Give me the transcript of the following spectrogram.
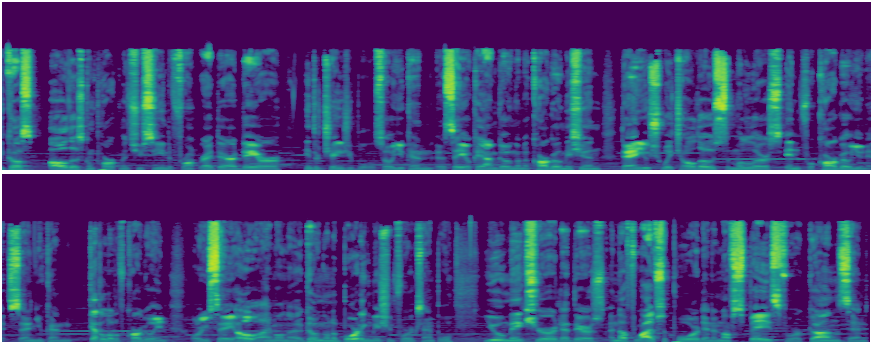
because all those compartments you see in the front right there, they are interchangeable. So you can uh, say, okay, I'm going on a cargo mission, then you switch all those modulars in for cargo units, and you can get a lot of cargo in. Or you say, oh, I'm on a going on a boarding mission, for example. You make sure that there's enough life support and enough space for guns and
